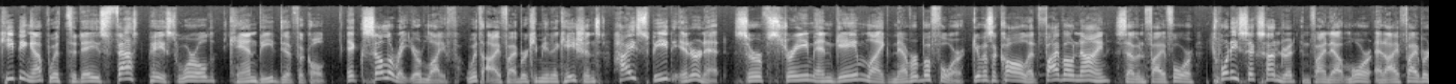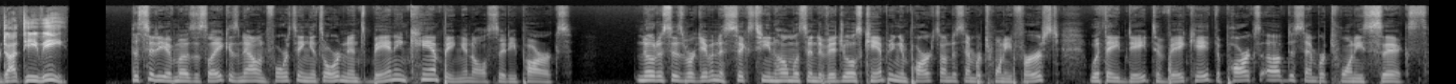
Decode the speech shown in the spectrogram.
Keeping up with today's fast paced world can be difficult. Accelerate your life with iFiber Communications high speed internet. Surf, stream, and game like never before. Give us a call at 509 754 2600 and find out more at iFiber.tv. The city of Moses Lake is now enforcing its ordinance banning camping in all city parks. Notices were given to 16 homeless individuals camping in parks on December 21st, with a date to vacate the parks of December 26th.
